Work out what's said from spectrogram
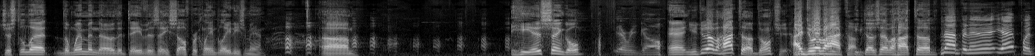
just to let the women know that Dave is a self-proclaimed ladies' man. Um, he is single, there we go. and you do have a hot tub, don't you? I do have a hot tub. He does have a hot tub. Not been in it yet, but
